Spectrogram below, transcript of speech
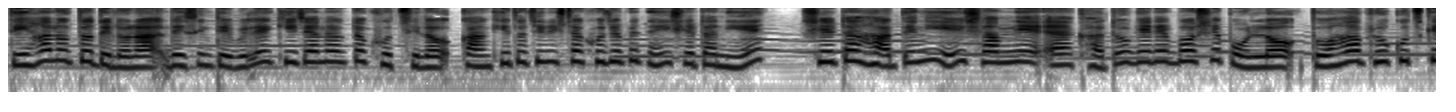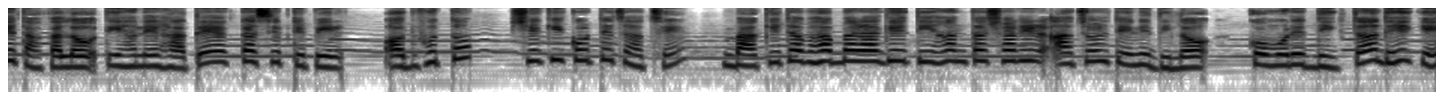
তেহান উত্তর দিল না। ড্রেসিং টেবিলে কি যেন একটা খুঁজছিল। কাঙ্ক্ষিত জিনিসটা খুঁজে পেতেই সেটা নিয়ে, সেটা হাতে নিয়ে সামনে এক হাঁটু গেড়ে বসে পড়ল। তোহা ভ্রুকুচকে তাকালো। তিহানের হাতে একটা সেফটি পিন অদ্ভুত সে কি করতে চাচ্ছে? বাকিটা ভাববার আগে তিহান তার শাড়ির আঁচল টেনে দিল। কোমরের দিকটা ঢেকে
